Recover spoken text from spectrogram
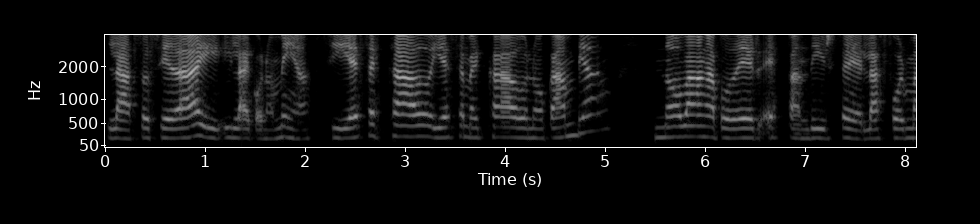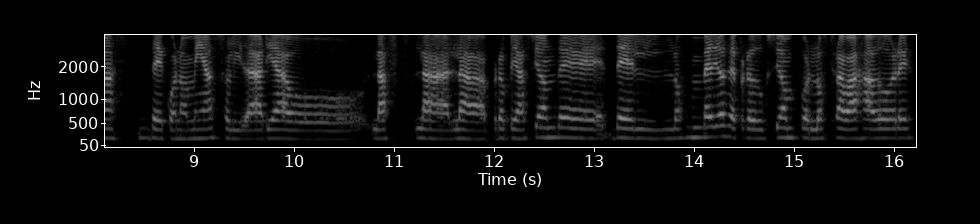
la sociedad y, la economía. Si ese Estado y ese mercado no cambian, no van a poder expandirse las formas de economía solidaria o la, la, apropiación de, los medios de producción por los trabajadores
